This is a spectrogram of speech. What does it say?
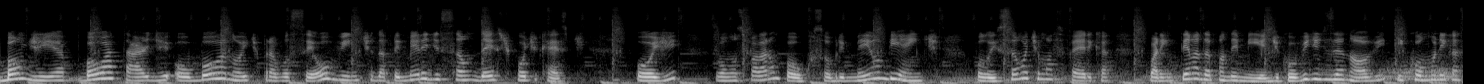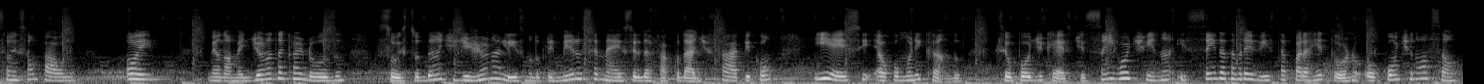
Bom dia, boa tarde ou boa noite para você ouvinte da primeira edição deste podcast. Hoje vamos falar um pouco sobre meio ambiente, poluição atmosférica, quarentena da pandemia de Covid-19 e comunicação em São Paulo. Oi, meu nome é Jonathan Cardoso, sou estudante de jornalismo do primeiro semestre da faculdade FAPCOM e esse é o Comunicando, seu podcast sem rotina e sem data prevista para retorno ou continuação.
